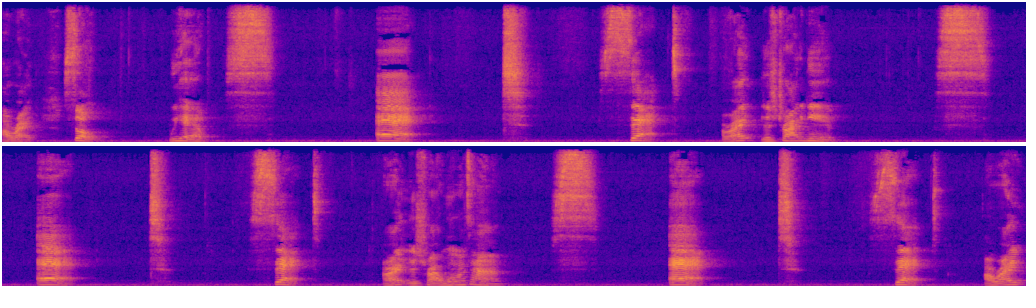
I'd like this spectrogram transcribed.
All right. So we have at, sat. All right. Let's try it again. At, sat. All right. Let's try one more time. At, sat. All right.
